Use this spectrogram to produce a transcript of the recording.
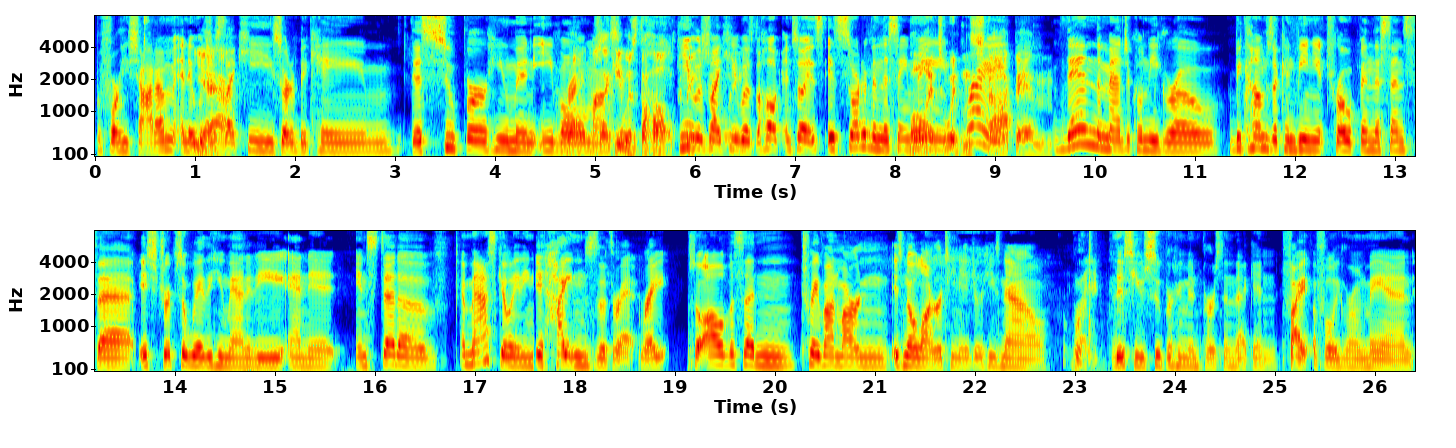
before he shot him, and it was Yeah. just like he sort of became this superhuman evil Right. It was monster. like he was the Hulk. He was like he was the Hulk, and so it's it's sort of in the same Bullets vein. wouldn't right. stop him. Then the magical Negro becomes a convenient trope in the sense that it strips away the humanity and it, instead of emasculating, it heightens the threat, right? So all of a sudden, Trayvon Martin is no longer a teenager. He's now Right. this huge superhuman person that can fight a fully grown man.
